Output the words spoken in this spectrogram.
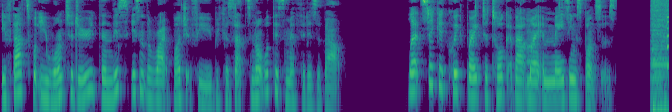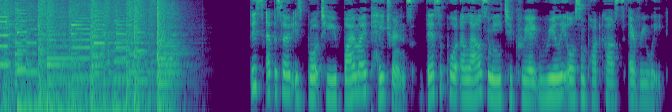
If that's what you want to do, then this isn't the right budget for you because that's not what this method is about. Let's take a quick break to talk about my amazing sponsors. This episode is brought to you by my patrons. Their support allows me to create really awesome podcasts every week.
